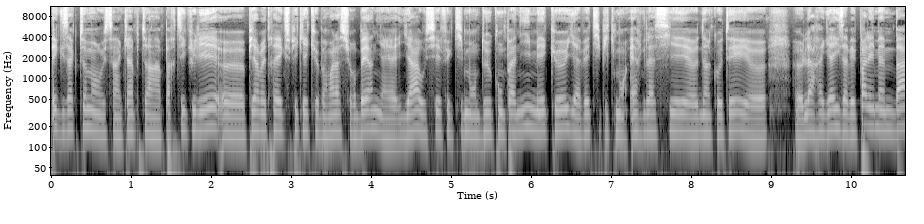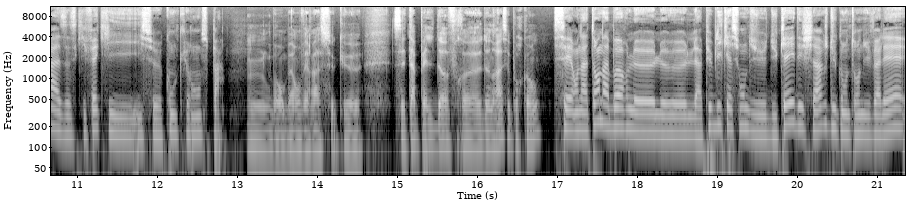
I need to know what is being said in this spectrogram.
Exactement, oui, c'est un cas particulier. Pierre Maître a expliqué que ben voilà, sur Berne, il y, a, il y a aussi effectivement deux compagnies, mais qu'il y avait typiquement Air Glacier euh, d'un côté, euh, euh, la Rega, ils n'avaient pas les mêmes bases, ce qui fait qu'ils se concurrencent pas. Hmm, bon, ben on verra ce que cet appel d'offres donnera. C'est pour quand? C'est, on attend d'abord le, la publication du, cahier des charges du canton du Valais,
